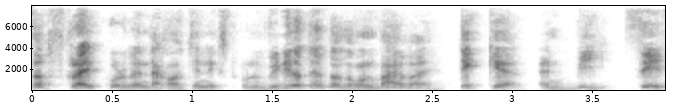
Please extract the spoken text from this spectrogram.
সাবস্ক্রাইব করবেন। দেখা হচ্ছে নেক্সট কোনো ভিডিওতে ততক্ষণ bye bye take care and be safe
